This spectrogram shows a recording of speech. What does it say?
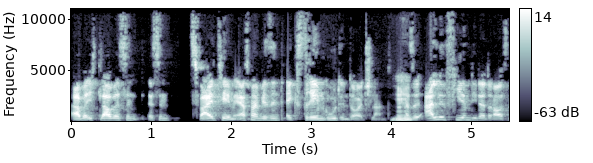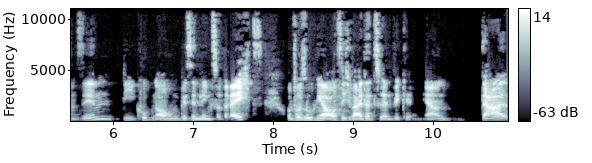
Aber ich glaube, es sind, es sind zwei Themen. Erstmal, wir sind extrem gut in Deutschland. Mhm. Also alle Firmen, die da draußen sind, die gucken auch ein bisschen links und rechts und versuchen ja auch, sich weiterzuentwickeln. Ja, und da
